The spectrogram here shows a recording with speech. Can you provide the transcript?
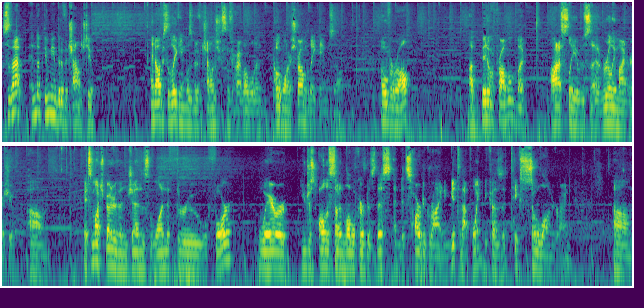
So that ended up giving me a bit of a challenge too. And obviously late game was a bit of a challenge since you're high level and Pokemon are strong late game, so overall, a bit of a problem, but honestly it was a really minor issue. Um, it's much better than gens 1 through 4, where you just all of a sudden level curve does this, and it's hard to grind and get to that point because it takes so long to grind. Um,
